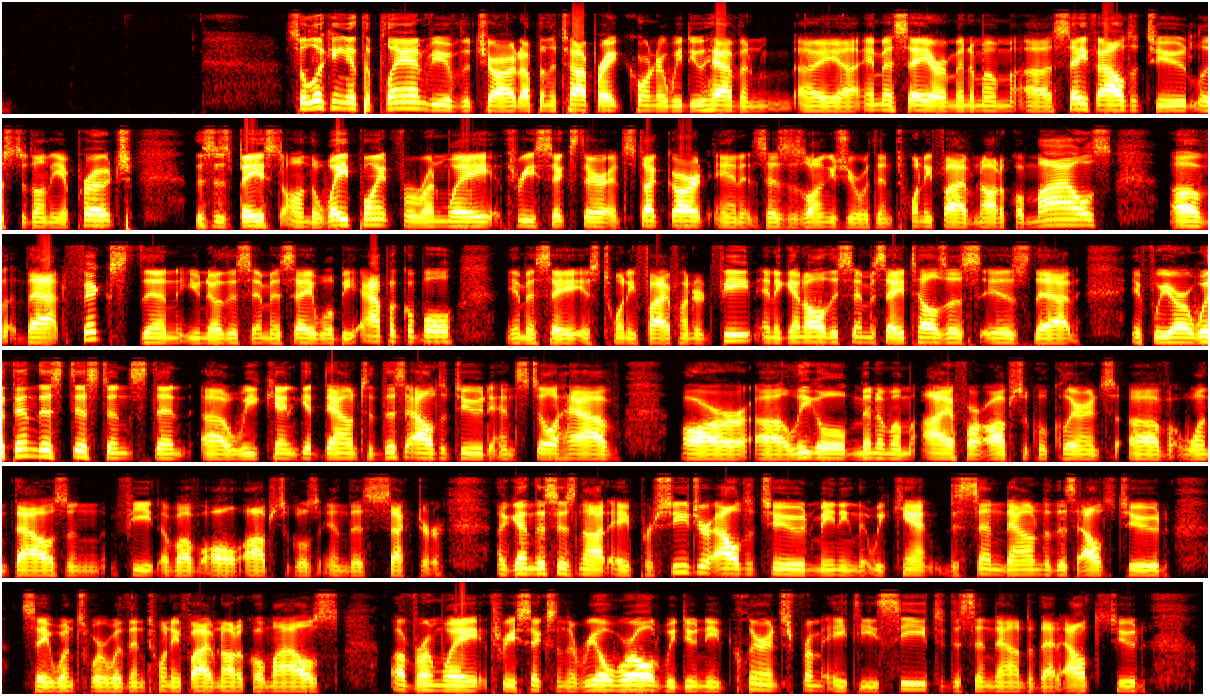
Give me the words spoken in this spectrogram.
So looking at the plan view of the chart, up in the top right corner, we do have an a, a uh, MSA or a minimum safe altitude listed on the approach. This is based on the waypoint for runway 36 there at Stuttgart, and it says as long as you're within 25 nautical miles of that fix, then you know this MSA will be applicable. MSA is 2,500 feet. And again, all this MSA tells us is that if we are within this distance, then uh, we can get down to this altitude and still have our uh, legal minimum IFR obstacle clearance of 1,000 feet above all obstacles in this sector. Again, this is not a procedure altitude, meaning that we can't descend down to this altitude, say once we're within 25 nautical miles of runway 36 in the real world. We do need clearance from ATC to descend down to that altitude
